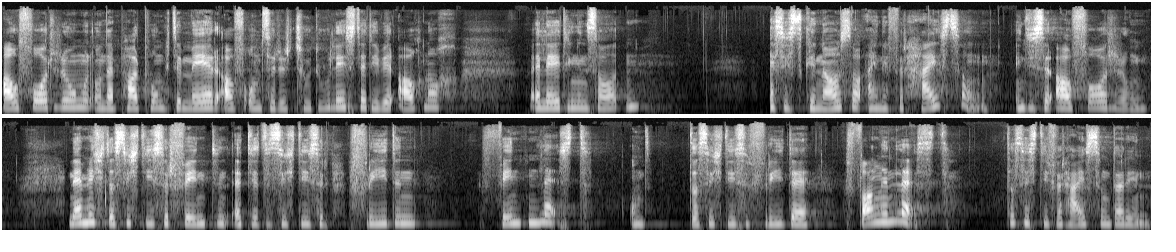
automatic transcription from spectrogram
Aufforderungen und ein paar Punkte mehr auf unserer To-Do-Liste, die wir auch noch erledigen sollten. Es ist genauso eine Verheißung in dieser Aufforderung, nämlich dass sich dieser, finden, äh, dass sich dieser Frieden finden lässt und dass sich dieser Friede fangen lässt. Das ist die Verheißung darin.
